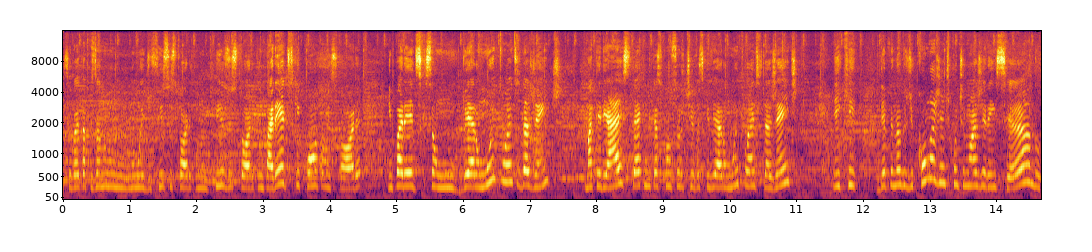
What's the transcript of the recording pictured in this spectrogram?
você vai estar pisando num, num edifício histórico, num piso histórico, em paredes que contam história, em paredes que são, vieram muito antes da gente, materiais, técnicas construtivas que vieram muito antes da gente e que, dependendo de como a gente continuar gerenciando,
